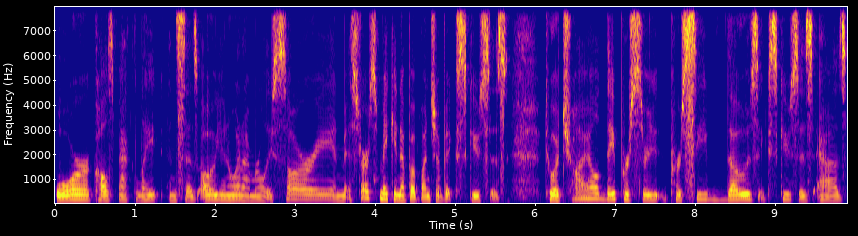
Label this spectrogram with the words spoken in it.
or calls back late and says, "Oh, you know what? I'm really sorry," and starts making up a bunch of excuses. To a child, they perceive, perceive those excuses as,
